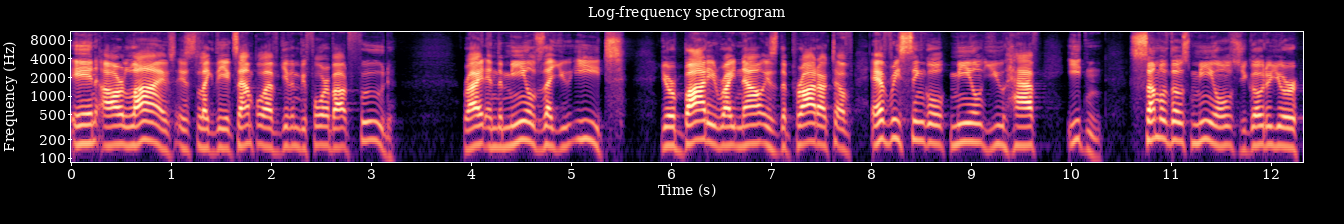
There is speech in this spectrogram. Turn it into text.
in our lives. It's like the example I've given before about food, right? And the meals that you eat. Your body right now is the product of every single meal you have eaten. Some of those meals, you go to your,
